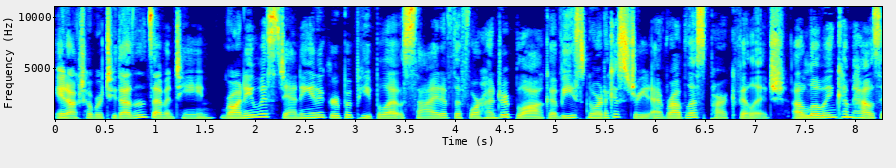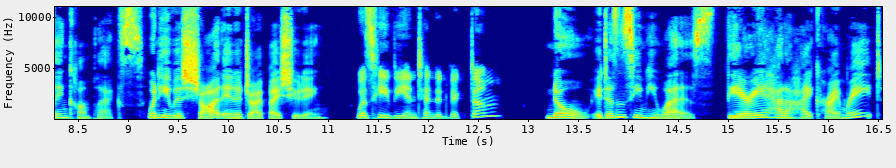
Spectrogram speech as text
In October 2017, Ronnie was standing in a group of people outside of the 400 block of East Nordica Street at Robles Park Village, a low income housing complex, when he was shot in a drive by shooting. Was he the intended victim? No, it doesn't seem he was. The area had a high crime rate,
